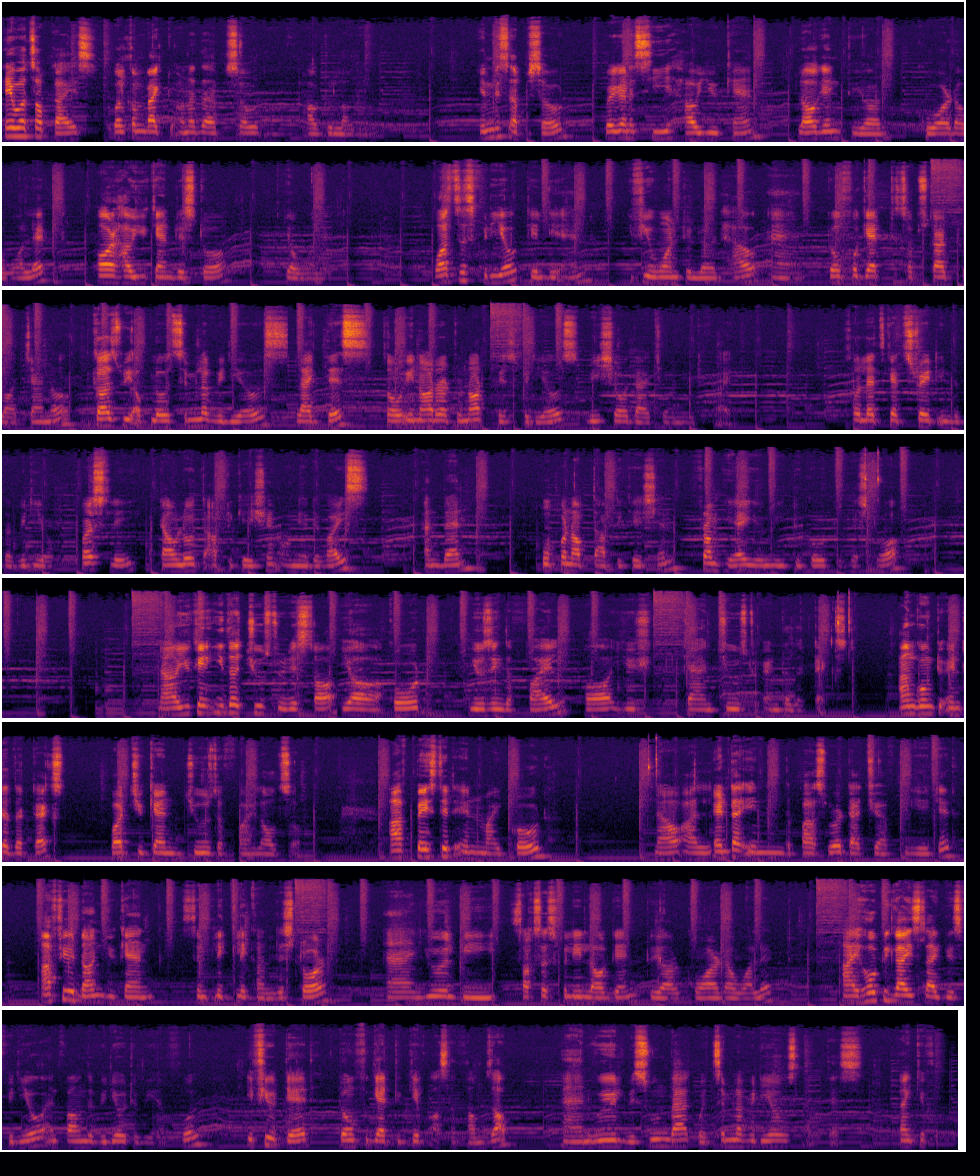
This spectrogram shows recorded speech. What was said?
Hey what's up guys welcome back to another episode of how to log in. This episode we're gonna see how you can log into your Guarda wallet or how you can restore your wallet. Watch this video till the end if you want to learn how and don't forget to subscribe to our channel because we upload similar videos like this so in order to not miss videos be sure that you are notified. So let's get straight into the video. Firstly, download the application on your device and then open up the application. From here you need to go to restore. Now you can either choose to restore your code using the file or you can choose to enter the text. I'm going to enter the text but you can choose the file also. I've pasted in my code. Now I'll enter in the password that you have created. After you're done you can simply click on restore and you will be successfully logged in to your Guarda wallet. I hope you guys liked this video and found the video to be helpful. If you did, don't forget to give us a thumbs up and we will be soon back with similar videos like this. Thank you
